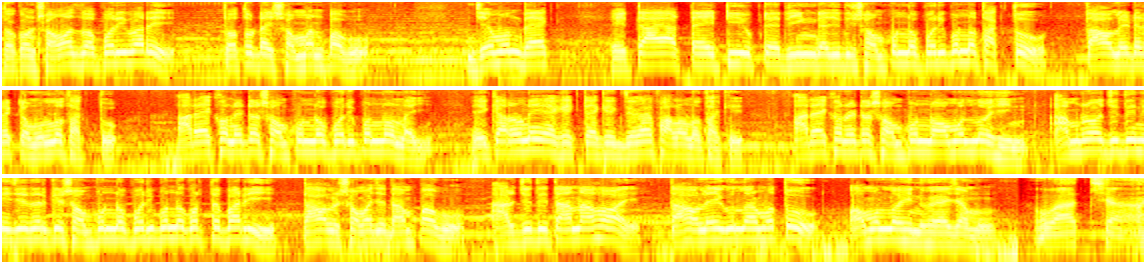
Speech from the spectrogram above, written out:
তখন সমাজ বা পরিবারে ততটাই সম্মান পাবো। যেমন দেখ, এই টায়ারটা, এই টিউবটা রিংটা যদি সম্পূর্ণ পরিপূর্ণ থাকতো, তাহলে এটার একটা মূল্য থাকতো। আর এখন এটা সম্পূর্ণ পরিপূর্ণ নাই, এই কারণেই এক একটা এক এক জায়গায় ফালানো থাকে। আর এখন এটা সম্পূর্ণ অমূল্যহীন। আমরাও যদি নিজেদেরকে সম্পূর্ণ পরিপূর্ণ করতে পারি, তাহলে সমাজে দাম পাবো। আর যদি তা না হয়, তাহলে এগুলোর মতো অমূল্যহীন হয়ে যাব। ও আচ্ছা।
